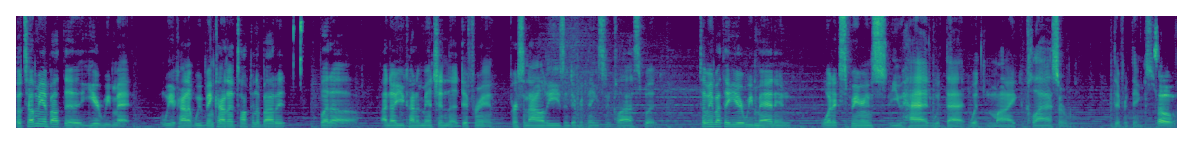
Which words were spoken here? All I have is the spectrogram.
so tell me about the year we met. We kind of we've been kind of talking about it, but uh, I know you kind of mentioned the different personalities and different things in class, but tell me about the year we met and what experience you had with that, with my class or different things. So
